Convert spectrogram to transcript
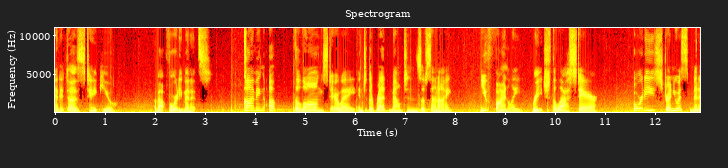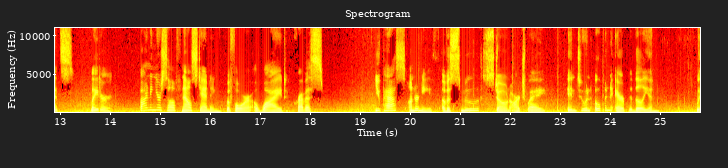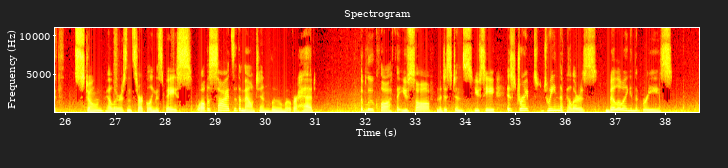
And it does take you about 40 minutes, climbing up the long stairway into the red mountains of Senai. You finally reach the last stair. 40 strenuous minutes later, finding yourself now standing before a wide crevice. You pass underneath of a smooth stone archway into an open air pavilion with stone pillars encircling the space while the sides of the mountain loom overhead. The blue cloth that you saw from the distance, you see, is draped between the pillars, billowing in the breeze.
